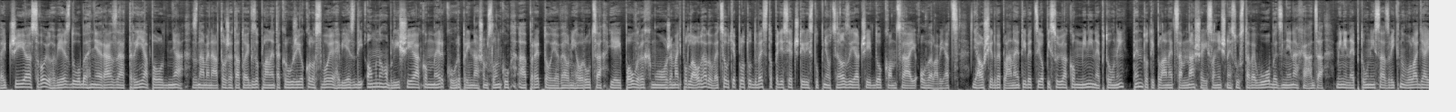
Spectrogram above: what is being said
väčší a svoju hviezdu obehne raz za 3,5 dňa. Znamená to, že táto exoplanéta krúži okolo svojej hviezdy o mnoho bližšie ako Merkúr pri našom Slnku a preto je veľmi horúca. Jej povrch môže mať podľa odhadov vedcov teplotu 254 stupňov Celzia či dokonca aj oveľa viac. Ďalšie dve planéty vedci opisujú ako mini Neptúny, tento typ planét sa v našej slnečnej sústave vôbec nenachádza. Mini Neptúny sa zvyknú volať aj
